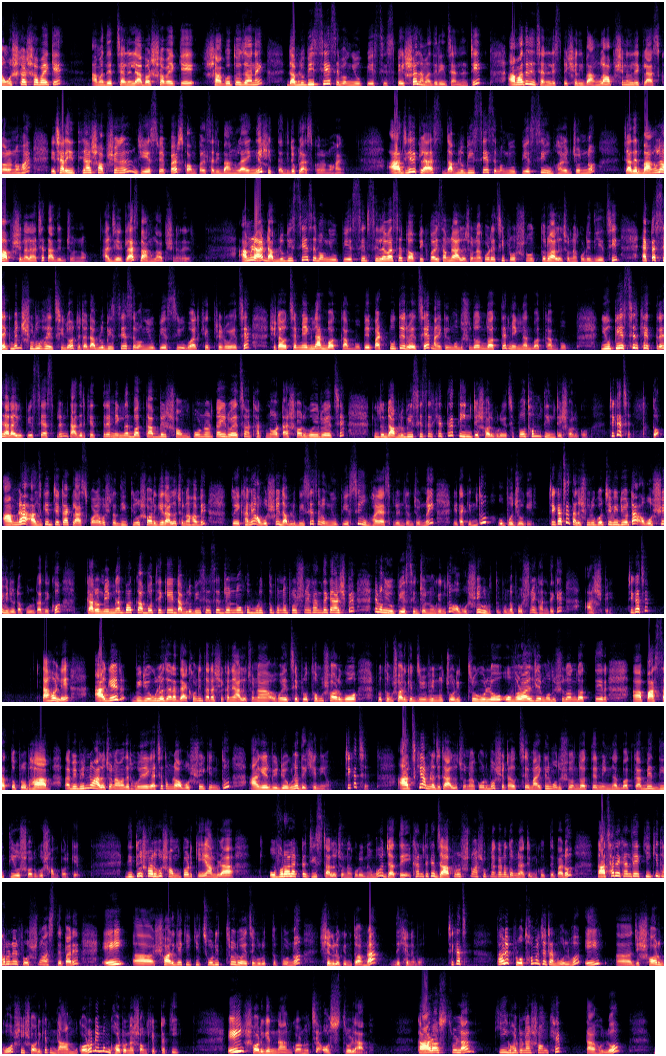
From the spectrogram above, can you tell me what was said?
নমস্কার সবাইকে। আমাদের চ্যানেলে আবার সবাইকে স্বাগত জানাই। ডাব্লিউবিসিএস এবং ইউপিএসসি স্পেশাল আমাদের এই চ্যানেলটি। আমাদের এই চ্যানেলে স্পেশালি বাংলা অপশনালের ক্লাস করানো হয়। এছাড়া ইতিহাস optional GS papers compulsory Bangla English ইত্যাদিরও class করানো হয়। আজকের ক্লাস ডাব্লিউবিসিএস এবং ইউপিএসসি উভয়ের জন্য, যাদের বাংলা অপশনাল আছে তাদের জন্য। আজকের ক্লাস বাংলা অপশনালের আমরা ডাব্লিউবিসিএস এবং ইউপিএসসির সিলেবাসের টপিক ওয়াইজ আমরা আলোচনা করেছি, প্রশ্ন উত্তরও আলোচনা করে দিয়েছি। একটা সেগমেন্ট শুরু হয়েছিল, যেটা ডাব্লিউবিসিএস এবং ইউপিএসসি উভয়ের ক্ষেত্রে রয়েছে, সেটা হচ্ছে মেঘনাথ বধ কাব্য পেপার টুতে রয়েছে মাইকেল মধুসূদন দত্তের মেঘনাথ বধ কাব্য ইউপিএসসির ক্ষেত্রে যারা ইউপিএসসি অ্যাসপিরেন্ট তাদের ক্ষেত্রে মেঘনাথ বধ কাব্যের সম্পূর্ণটাই রয়েছে, অর্থাৎ নটা স্বর্গই রয়েছে, কিন্তু ডাব্লিউবিসিএস এর ক্ষেত্রে তিনটে স্বর্গ রয়েছে, প্রথম তিনটে স্বর্গ। ঠিক আছে? তো আমরা আজকের যেটা ক্লাস করাবো, সেটা দ্বিতীয় স্বর্গের আলোচনা হবে। তো এখানে অবশ্যই ডাব্লিউবিসিএস এবং ইউপিএসসি উভয় অ্যাসপিরেন্টের জন্যই এটা কিন্তু উপযোগী। ঠিক আছে? তাহলে শুরু করছি ভিডিওটা। অবশ্যই ভিডিওটা পুরোটা দেখো। কারণ মেঘনাথ বধ কাব্য থেকে ডাব্লিউবিসিএস এর জন্য খুব গুরুত্বপূর্ণ প্রশ্ন এখান থেকে আসবে এবং ইউপিএসসির জন্য কিন্তু অবশ্যই গুরুত্বপূর্ণ প্রশ্ন এখান থেকে আসবে। ঠিক আছে? তাহলে আগের ভিডিওগুলো যারা দেখনি, তারা সেখানে আলোচনা হয়েছে। প্রথম স্বর্গ, প্রথম স্বর্গের যে বিভিন্ন চরিত্রগুলো ওভারঅল যে মধুসূদন দত্তের পাশ্চাত্য প্রভাব বিভিন্ন আলোচনা আমাদের হয়ে গেছে, তোমরা অবশ্যই কিন্তু আগের ভিডিওগুলো দেখে নিও। ঠিক আছে? আজকে আমরা যেটা আলোচনা করব, সেটা হচ্ছে মাইকেল মধুসূদন দত্তের মেঘনাথ বধ কাব্যের দ্বিতীয় স্বর্গ সম্পর্কে। দ্বিতীয় স্বর্গ সম্পর্কে আমরা ওভারঅল একটা জিস্ট আলোচনা করে নেব যাতে এখান থেকে যা প্রশ্ন আসুক না কেন তোমরা অ্যাটেম্প করতে পারো। তাছাড়া এখান থেকে কি কি ধরনের প্রশ্ন আসতে পারে, এই স্বর্গে কি কি চরিত্র রয়েছে গুরুত্বপূর্ণ সেগুলো কিন্তু আমরা দেখে নেব। ঠিক আছে? তাহলে প্রথমে যেটা বলব, এই যে স্বর্গ, সেই স্বর্গের নামকরণ এবং ঘটনা সংক্ষেপটা কি? এই স্বর্গের নামকরণ হচ্ছে অস্ত্রলাভ। কার অস্ত্রলাভ? কি ঘটনা সংক্ষেপ? তা হলো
